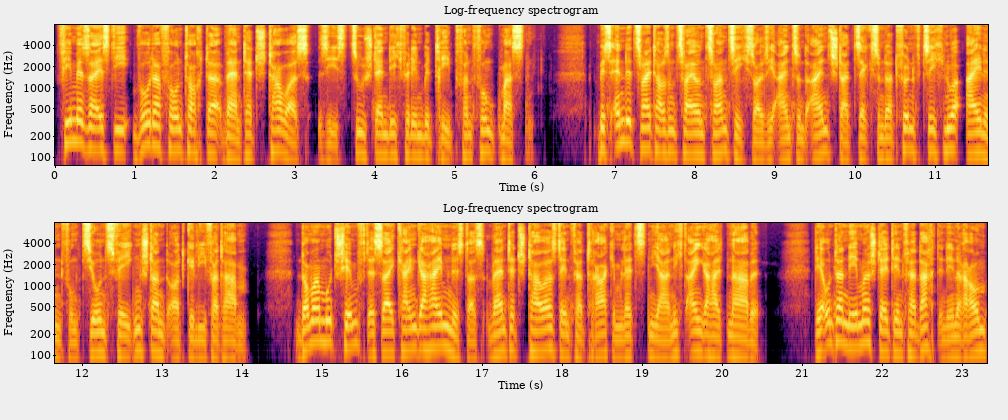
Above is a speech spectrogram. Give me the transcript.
Vielmehr sei es die Vodafone-Tochter Vantage Towers, sie ist zuständig für den Betrieb von Funkmasten. Bis Ende 2022 soll sie 1 und 1 statt 650 nur einen funktionsfähigen Standort geliefert haben. Dommermuth schimpft, es sei kein Geheimnis, dass Vantage Towers den Vertrag im letzten Jahr nicht eingehalten habe. Der Unternehmer stellt den Verdacht in den Raum,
